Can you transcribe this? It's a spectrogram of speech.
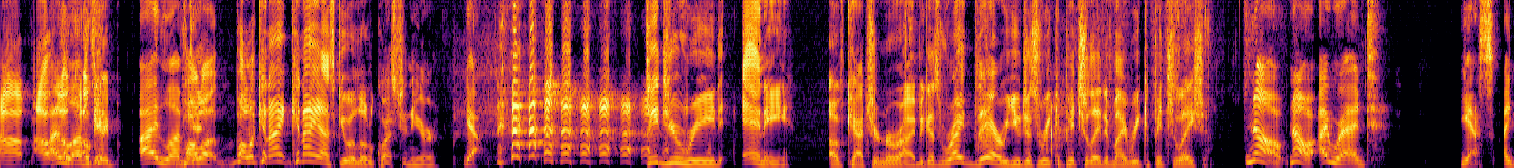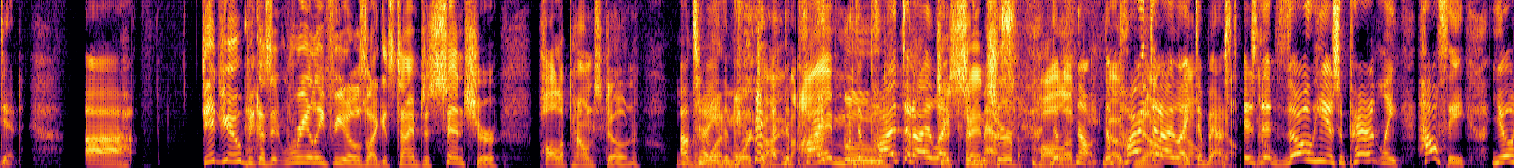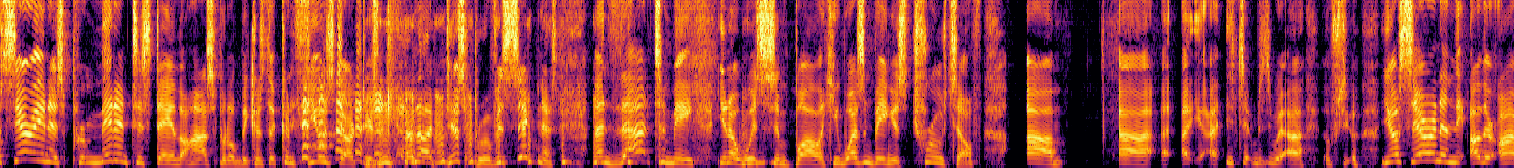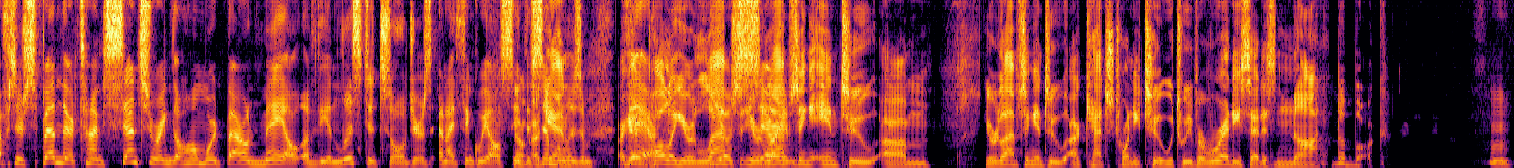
Uh, I loved okay. it. I loved Paula, it. Paula, can I can I ask you a little question here? Yeah. Did you read any of Catcher in the Rye? Because right there, you just recapitulated my recapitulation. No, no, I read. Yes, I did. Did you? Because it really feels like it's time to censure Paula Poundstone I'll tell one you the, more time. The part, I move the part that I like the best. Paula. the, no, the part no, that I like no, the best is that though he is apparently healthy, Yossarian is permitted to stay in the hospital because the confused doctors cannot disprove his sickness, and that to me, you know, was symbolic. He wasn't being his true self. Um, uh, I- I- it uh, Yossarian and the other officers spend their time censoring the homeward bound mail of the enlisted soldiers, and I think we all see No, the again, symbolism Again, there. Paula, you're lapsing. You're lapsing into. Um, you're lapsing into uh, Catch Twenty Two, which we've already said is not the book. Hmm.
